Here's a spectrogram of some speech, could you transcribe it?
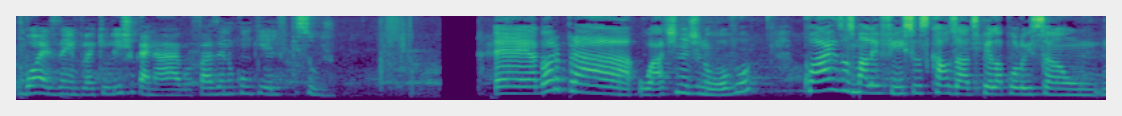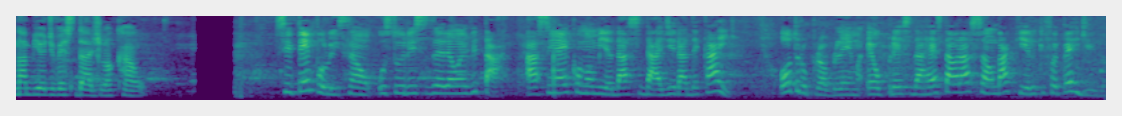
Um bom exemplo é que o lixo cai na água, fazendo com que ele fique sujo. É, agora para o Atna de novo. Quais os malefícios causados pela poluição na biodiversidade local? Se tem poluição, os turistas irão evitar. Assim, a economia da cidade irá decair. Outro problema é o preço da restauração daquilo que foi perdido.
